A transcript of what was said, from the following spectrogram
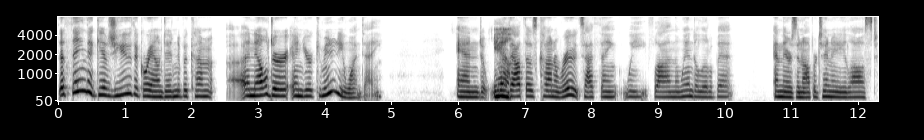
the thing that gives you the grounding to become an elder in your community one day. And Yeah. without those kind of roots, I think we fly in the wind a little bit and there's an opportunity lost.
